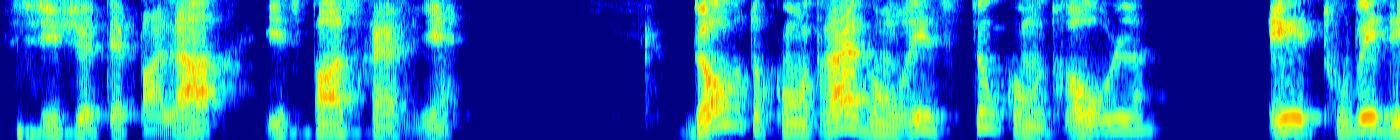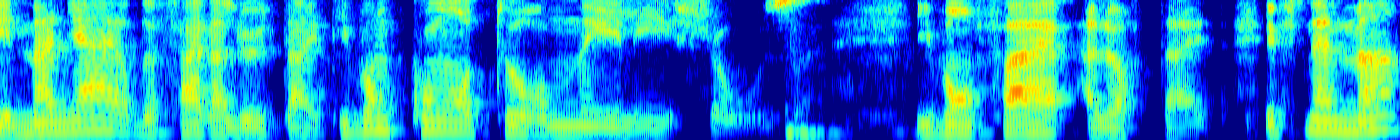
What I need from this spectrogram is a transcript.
Si je n'étais pas là, il ne se passerait rien. D'autres, au contraire, vont résister au contrôle et trouver des manières de faire à leur tête. Ils vont contourner les choses. Ils vont faire à leur tête. Et finalement,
